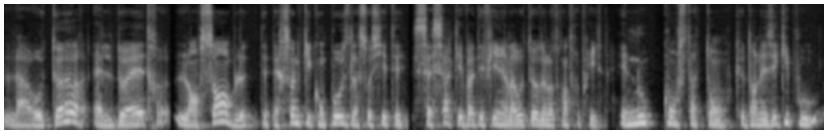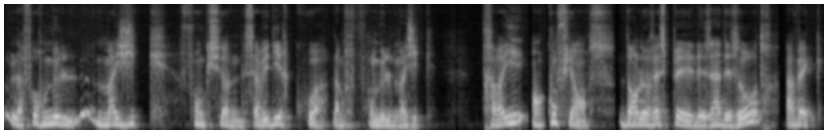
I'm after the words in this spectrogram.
la hauteur, elle doit être l'ensemble des personnes qui composent la société. C'est ça qui va définir la hauteur de notre entreprise. Et nous constatons que dans les équipes où la formule magique fonctionne, ça veut dire quoi, la formule magique? Travailler en confiance, dans le respect des uns des autres, avec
